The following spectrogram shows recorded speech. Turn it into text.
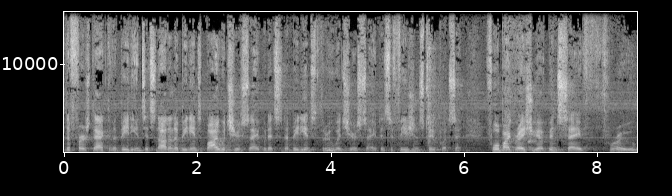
the first act of obedience. It's not an obedience by which you're saved, but it's an obedience through which you're saved, as Ephesians 2 puts it. For by grace you have been saved through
